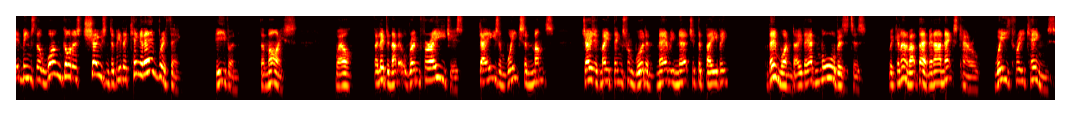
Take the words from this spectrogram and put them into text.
It means the one God has chosen to be the king of everything, even the mice. Well, they lived in that little room for ages, days and weeks and months. Joseph made things from wood and Mary nurtured the baby. Then one day they had more visitors. We can learn about them in our next carol, We Three Kings.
